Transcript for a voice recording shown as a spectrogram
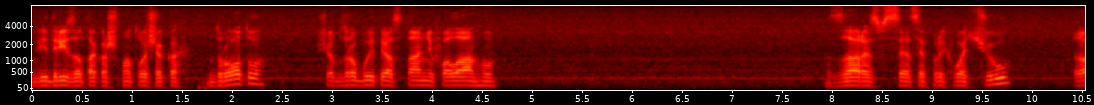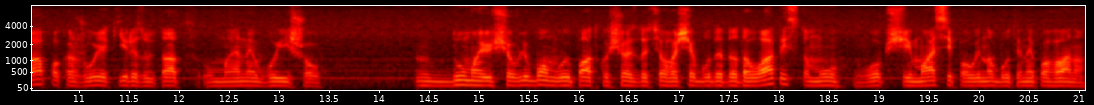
Відрізав також шматочок дроту, щоб зробити останню фалангу. Зараз все це прихвачу та покажу, який результат у мене вийшов. Думаю, що в будь-якому випадку щось до цього ще буде додаватись, тому в общій масі повинно бути непогано.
